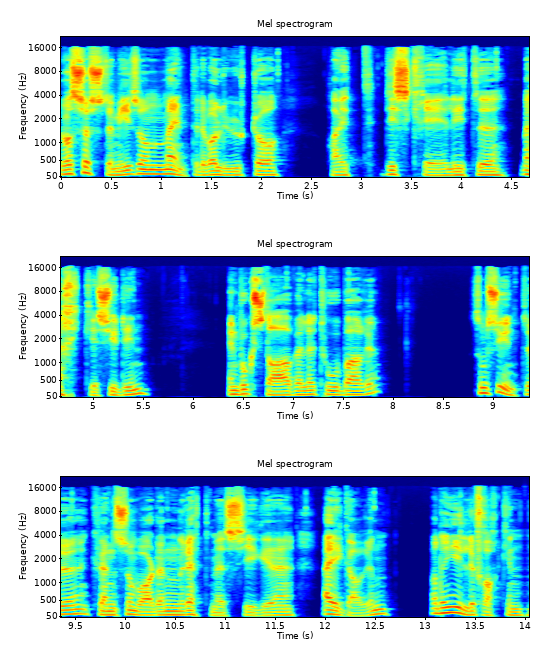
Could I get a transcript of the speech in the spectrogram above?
Det var søster mi som mente det var lurt å ha et diskré lite merke sydd inn, en bokstav eller to bare, som synte hvem som var den rettmessige eieren av den gilde frakken.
